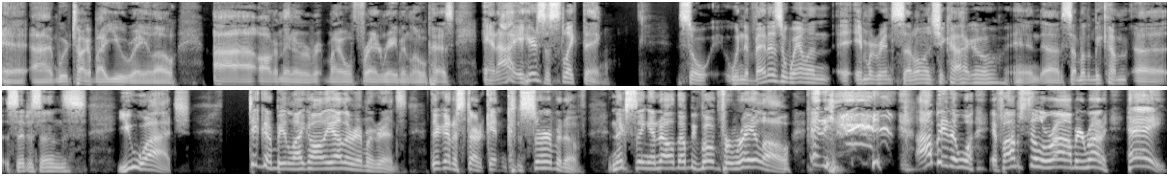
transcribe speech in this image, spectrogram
Uh, uh, we're talking about you, Raylo, uh, Alderman, or my old friend Raymond Lopez. And I here's a slick thing. So when the Venezuelan uh, immigrants settle in Chicago and uh, some of them become uh, citizens, you watch they're going to be like all the other immigrants. They're going to start getting conservative. Next thing you know, they'll be voting for Raylo. And I'll be the one. If I'm still around, I'll be running. Hey,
